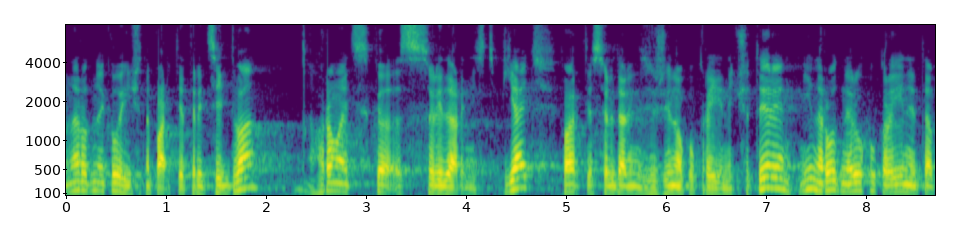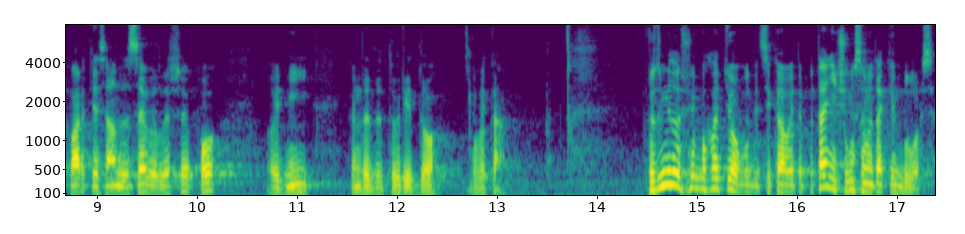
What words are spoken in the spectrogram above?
Народно-екологічна партія 32, Громадська солідарність 5, партія Солідарність жінок України 4 і Народний рух України та партія сам за себе лише по одній кандидатурі до ОВК. Розуміло, що багатьох буде цікавити питання, чому саме так відбулося.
